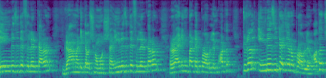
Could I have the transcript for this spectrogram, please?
এই ইংরেজিতে ফেলের কারণ গ্রামাটিক্যাল সমস্যা, ইংরেজিতে ফেলের কারণ রাইটিং পার্টে প্রবলেম অর্থাৎ টোটাল ইংরেজিটাই যেন প্রবলেম অথচ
